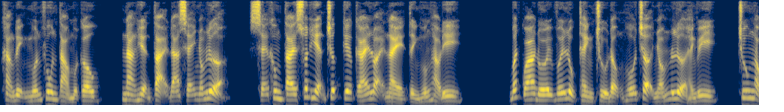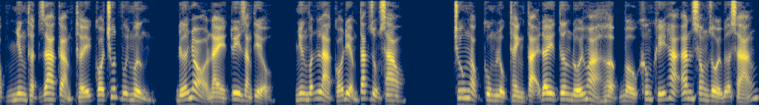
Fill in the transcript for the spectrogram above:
khẳng định muốn phun tào một câu, nàng hiện tại đã sẽ nhóm lửa, sẽ không tái xuất hiện trước kia cái loại này tình huống hảo đi. Bất quá đối với Lục Thành chủ động hỗ trợ nhóm lửa hành vi, Chu Ngọc nhưng thật ra cảm thấy có chút vui mừng, đứa nhỏ này tuy rằng tiểu, nhưng vẫn là có điểm tác dụng sao. Chu Ngọc cùng Lục Thành tại đây tương đối hòa hợp bầu không khí hạ ăn xong rồi bữa sáng,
